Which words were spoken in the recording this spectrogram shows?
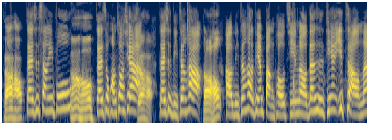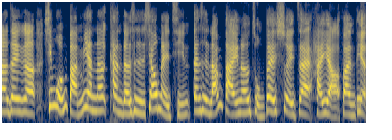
大家好；再是尚一夫，大家好；再是黄创夏，大家好；再是李正浩，大家好。好，李正浩今天绑头巾了，但是今天一早呢，这个新闻版面呢看的是肖美琴，但是蓝白呢准备睡在海雅饭店，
